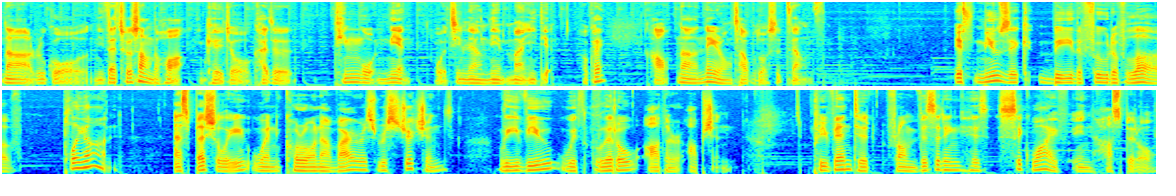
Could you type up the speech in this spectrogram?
那如果你在车上的话，你可以就开着听我念。我尽量念慢一点，OK？好，那内容差不多是这样子。If music be the food of love, play on, especially when coronavirus restrictions leave you with little other option. Prevented from visiting his sick wife in hospital,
